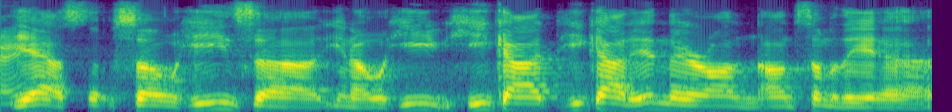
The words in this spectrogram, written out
right. Yeah, so, so he's uh, you know he he got he got in there on on some of the uh,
